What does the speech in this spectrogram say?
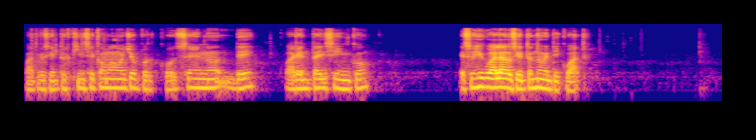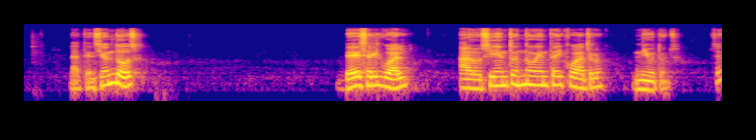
415,8 por coseno de 45. Eso es igual a 294. La tensión 2 debe ser igual a 294 newtons. ¿sí?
